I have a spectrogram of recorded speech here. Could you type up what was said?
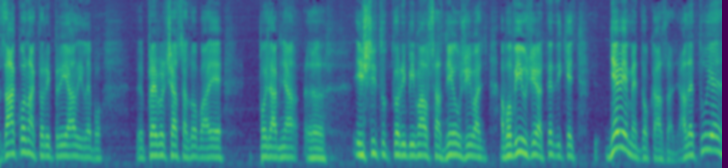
zákona, ktorý prijali, lebo e, premlčiaca doba je podľa mňa e, inštitút, ktorý by mal sa zneužívať alebo využívať tedy, keď nevieme dokázať. Ale tu je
